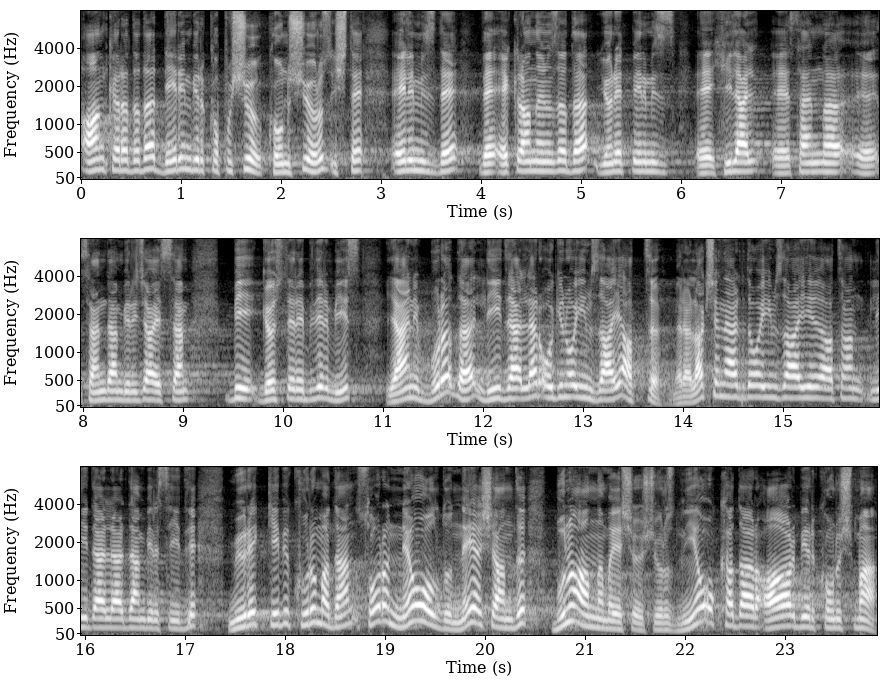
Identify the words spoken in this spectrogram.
Ankara'da da derin bir kopuşu konuşuyoruz. İşte elimizde ve ekranlarınıza da yönetmenimiz e, Hilal e, senle, e, senden bir rica etsem bir gösterebilir miyiz? Yani burada liderler o gün o imzayı attı. Meral Akşener de o imzayı atan liderlerden birisiydi. Mürekkebi kurumadan sonra ne oldu, ne yaşandı bunu anlamaya çalışıyoruz. Niye o kadar ağır bir konuşma,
